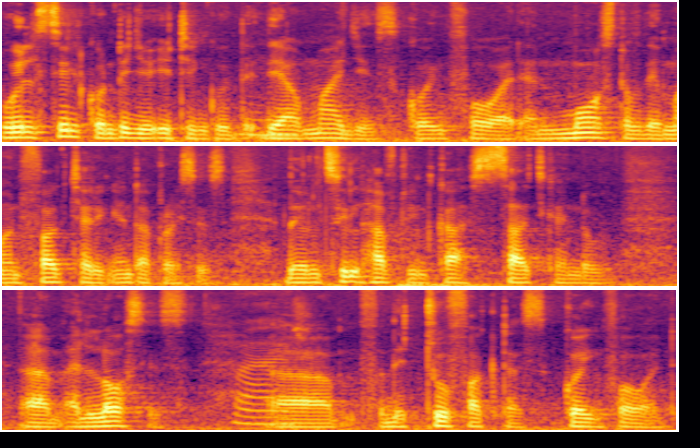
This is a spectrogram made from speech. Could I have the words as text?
will still continue eating with their margins going forward. And most of the manufacturing enterprises, they will still have to incur such kind of um, losses Right. um, for the two factors going forward.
